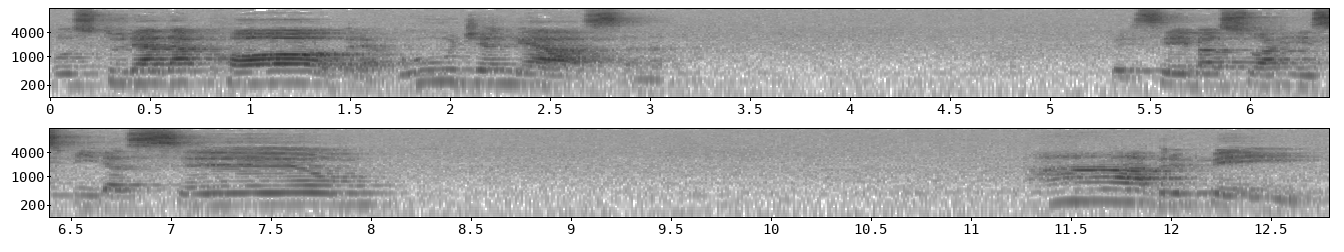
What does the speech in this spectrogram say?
Postura da cobra, Bhujangasana. Perceba a sua respiração. Abre o peito.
